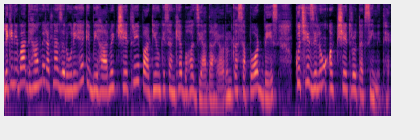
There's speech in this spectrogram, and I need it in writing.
लेकिन ये बात ध्यान में रखना ज़रूरी है कि बिहार में क्षेत्रीय पार्टियों की संख्या बहुत ज़्यादा है और उनका सपोर्ट बेस कुछ ही जिलों और क्षेत्रों तक सीमित है।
